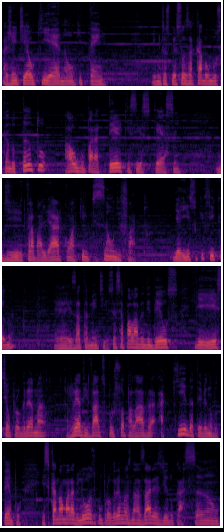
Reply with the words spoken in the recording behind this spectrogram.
a gente é o que é, não o que tem. E muitas pessoas acabam buscando tanto algo para ter que se esquecem de trabalhar com aquilo que são de fato. E é isso que fica, né? É exatamente isso. Essa é a palavra de Deus e este é o programa Reavivados por Sua Palavra aqui da TV Novo Tempo. Esse canal maravilhoso com programas nas áreas de educação,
